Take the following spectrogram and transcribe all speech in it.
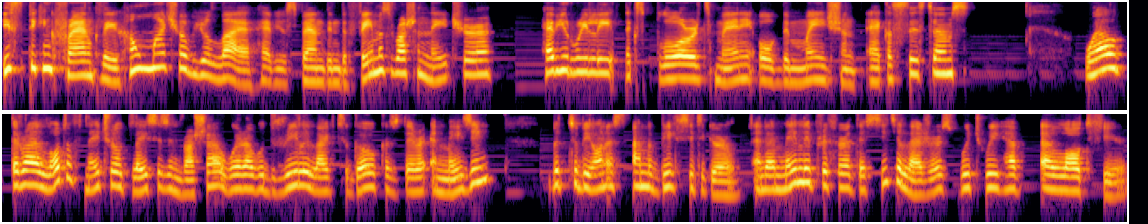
Is speaking frankly, how much of your life have you spent in the famous Russian nature have you really explored many of the mentioned ecosystems? Well, there are a lot of natural places in Russia where I would really like to go because they're amazing. But to be honest, I'm a big city girl and I mainly prefer the city leisures, which we have a lot here.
